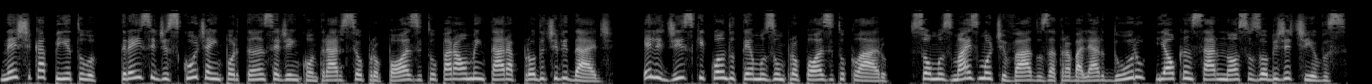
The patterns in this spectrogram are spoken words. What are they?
Neste capítulo, Tracy discute a importância de encontrar seu propósito para aumentar a produtividade. Ele diz que quando temos um propósito claro, somos mais motivados a trabalhar duro e alcançar nossos objetivos.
